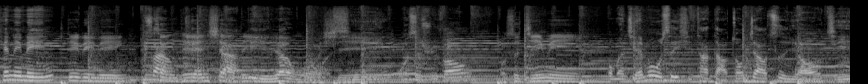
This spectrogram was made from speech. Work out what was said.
天灵灵，地灵灵，上天下地任我行。我是徐峰，我是吉米。我们节目是一起探讨宗教自由及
